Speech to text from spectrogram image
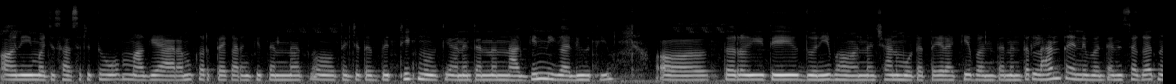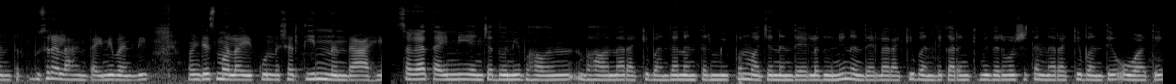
आणि माझे सासरे तो मागे आराम करत आहे कारण की त्यांना त्यांची तब्येत ठीक नव्हती आणि त्यांना नागिन निघाली होती. तर इथे दोन्ही भावांना छान मोठ्या ताई राखी नंतर लहान ताईने बांधते आणि सगळ्यात नंतर दुसऱ्या लहान ताईने बांधली म्हणजेच मला एकूण अशा तीन नंदा आहे सगळ्या ताईंनी यांच्या दोन्ही भावां भावांना राखी बांधल्यानंतर मी पण माझ्या नंद्याला दोन्ही नंद्याला राखी बांधली. कारण की मी दरवर्षी त्यांना राखी बांधते ओवाळते.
